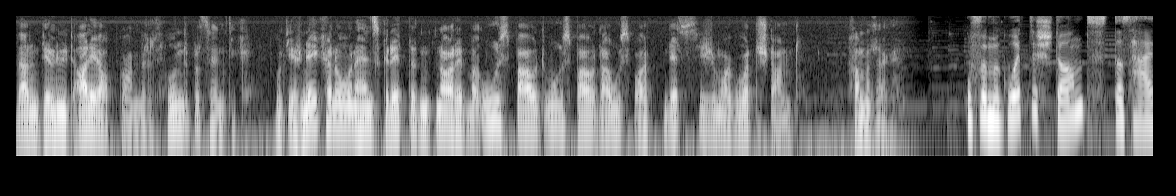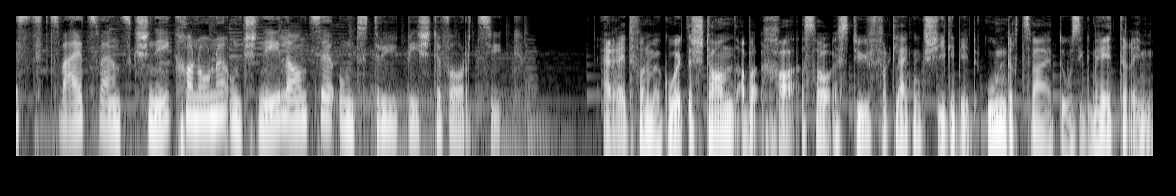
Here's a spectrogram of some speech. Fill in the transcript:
Da wären die Leute alle abgewandert, hundertprozentig. Und die Schneekanonen haben es gerettet und dann hat man ausgebaut, ausgebaut, ausgebaut. Und jetzt ist mal ein guter Stand, kann man sagen. Auf einem guten Stand, das heisst 22 Schneekanonen und Schneelanzen und drei Pistenfahrzeuge. Er redet von einem guten Stand, aber kann so ein tiefer gelegenes Skigebiet unter 2000 Meter im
